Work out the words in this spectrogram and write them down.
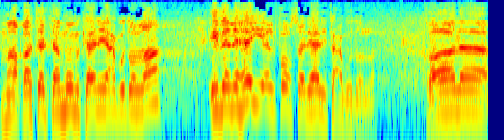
ما قتلت مؤمن كان يعبد الله؟ إذا هيئ الفرصة لهذه تعبد الله. قال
